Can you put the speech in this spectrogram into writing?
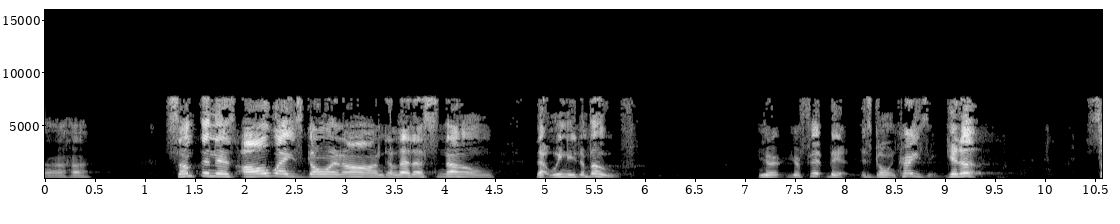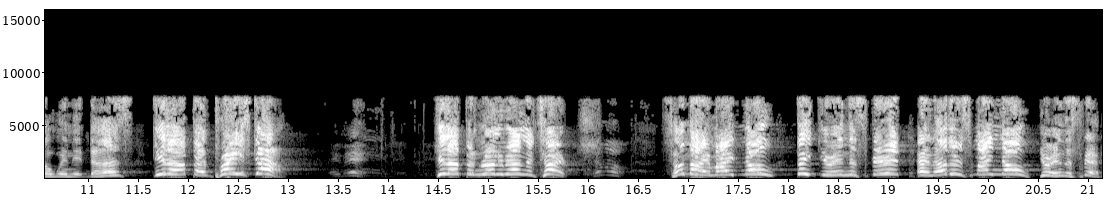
Uh huh. Something is always going on to let us know that we need to move. Your, your Fitbit is going crazy. Get up. So when it does, get up and praise God. Amen. Get up and run around the church. Somebody might know, think you're in the Spirit, and others might know you're in the Spirit.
